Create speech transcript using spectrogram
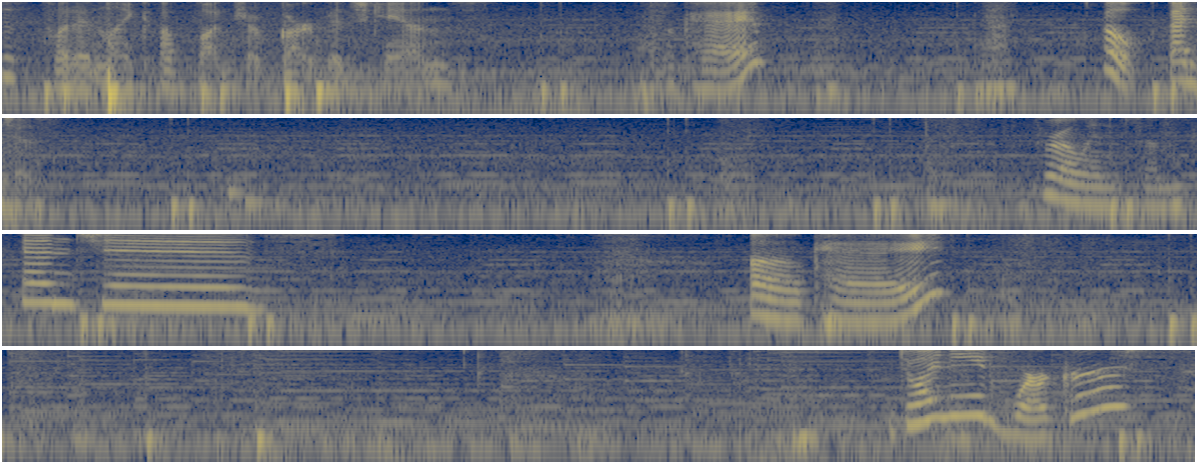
Just put in, like, a bunch of garbage cans. Okay. Oh, benches. Throw in some benches. Okay. Do I need workers?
